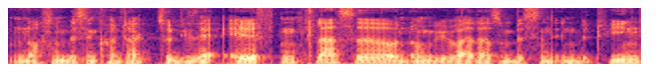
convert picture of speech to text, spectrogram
noch so ein bisschen Kontakt zu dieser elften Klasse und irgendwie war da so ein bisschen in between.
